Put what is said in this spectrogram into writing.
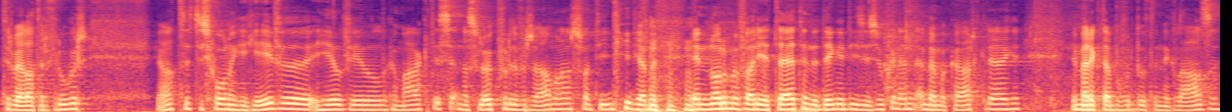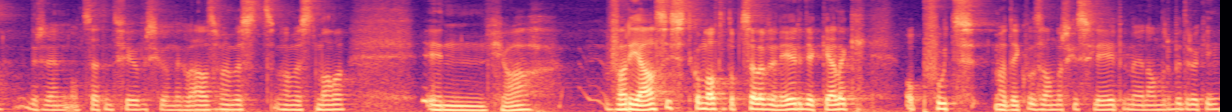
Terwijl dat er vroeger ja, het, is gewoon een gegeven, heel veel gemaakt is. En dat is leuk voor de verzamelaars, want die, die, die hebben enorme variëteit in de dingen die ze zoeken en, en bij elkaar krijgen. Je merkt dat bijvoorbeeld in de glazen. Er zijn ontzettend veel verschillende glazen van, West, van Westmalle. In ja, variaties, het komt altijd op hetzelfde neer. Die kelk op voet, maar dikwijls anders geslepen met een andere bedrukking.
